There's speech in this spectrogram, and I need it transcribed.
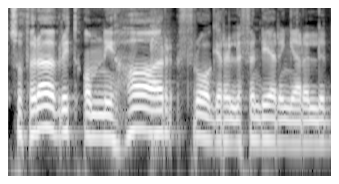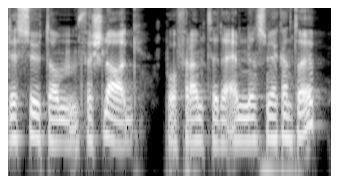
Så för övrigt om ni har frågor eller funderingar eller dessutom förslag på framtida ämnen som jag kan ta upp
